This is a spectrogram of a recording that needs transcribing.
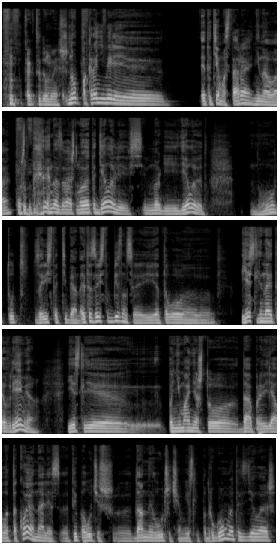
Как ты думаешь? Ну, по крайней мере, эта тема старая, не нова, то, что ты называешь. Но это делали многие и делают. Ну, тут зависит от тебя. Это зависит от бизнеса и от того, есть ли на это время, если э, понимание, что, да, проведя вот такой анализ, ты получишь э, данные лучше, чем если по-другому это сделаешь.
